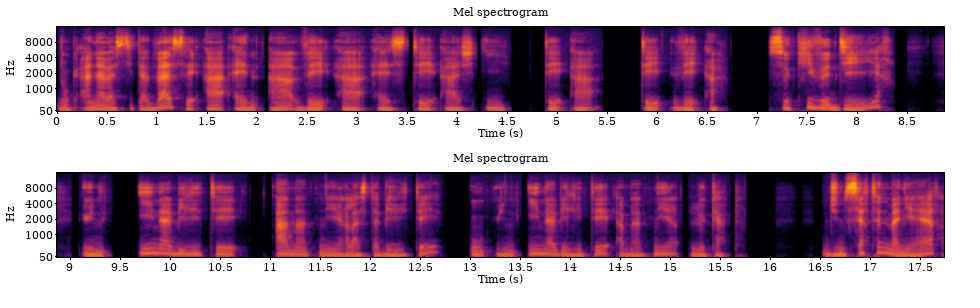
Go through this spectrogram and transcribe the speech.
Donc Anavastitadva, c'est A-N-A-V-A-S-T-H-I-T-A-T-V-A. Ce qui veut dire une inhabilité à maintenir la stabilité ou une inhabilité à maintenir le cap. D'une certaine manière,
